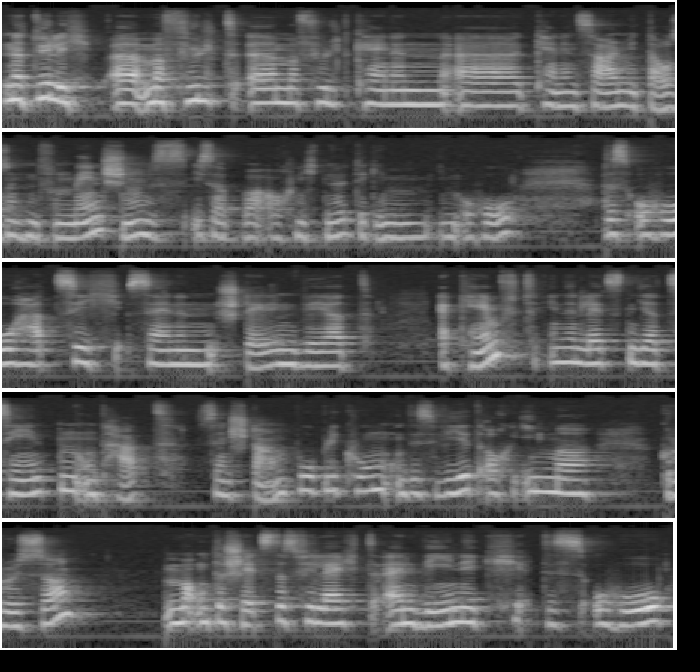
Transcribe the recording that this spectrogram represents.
Natürlich, äh, man, füllt, äh, man füllt keinen, äh, keinen Saal mit Tausenden von Menschen. Das ist aber auch nicht nötig im, im OHO. Das OHO hat sich seinen Stellenwert erkämpft in den letzten Jahrzehnten und hat sein Stammpublikum und es wird auch immer größer. Man unterschätzt das vielleicht ein wenig. Das OHO,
